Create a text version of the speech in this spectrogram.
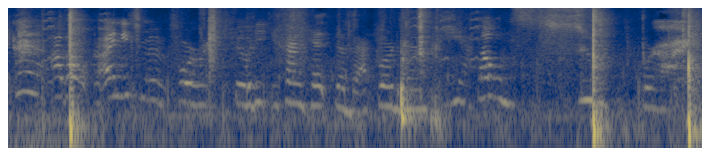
can't. I need to move it forward. So you, kind of hit the backboard then Yeah, that one's super hard.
